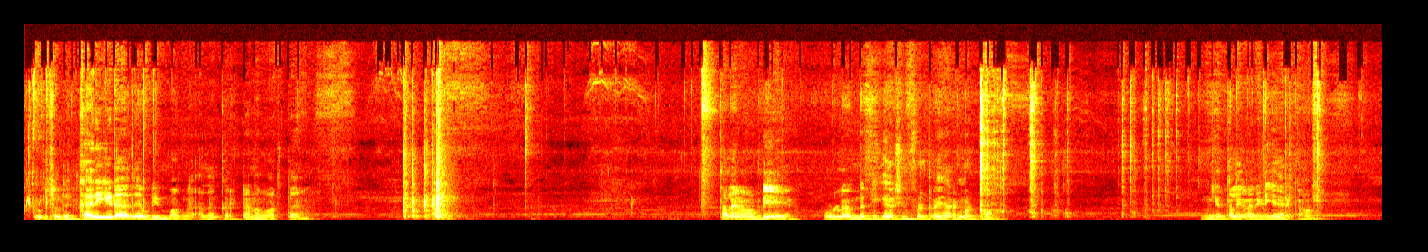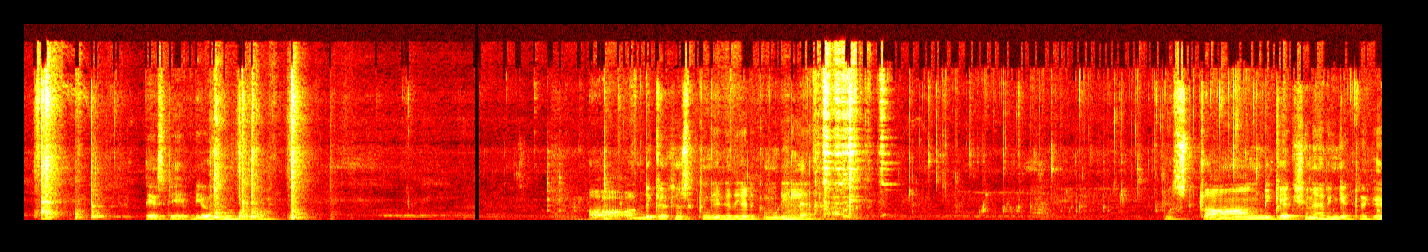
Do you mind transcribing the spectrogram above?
எப்படி சொல்கிறது கருகிடாது அப்படிம்பாங்க. அதான் கரெக்டான வார்த்தை. தலைவன் அப்படியே உள்ளே இருந்து டிகாஷன் ஃபில்டர் இறங்கட்டும். இங்கே தலைவன் ரெடியாக இருக்கான். டேஸ்ட்டு எப்படி வருதுன்னு பார்க்கலாம் டிகாஷன் சத்தம் கேட்குது. எடுக்க முடியல. ஸ்ட்ராங் டிகாக்ஷன் இறங்கிட்டுருக்கு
